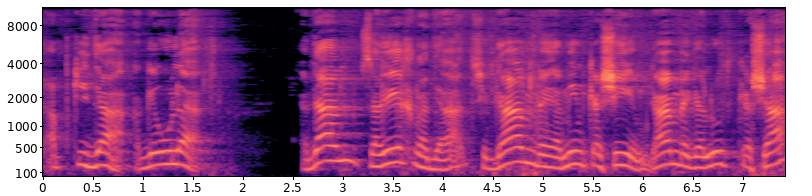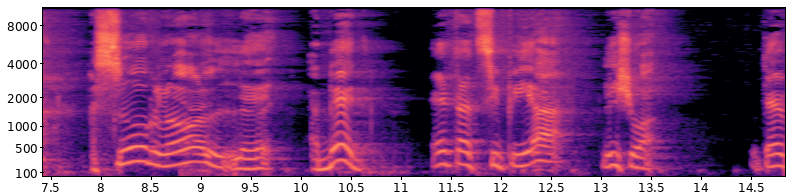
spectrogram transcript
הפקידה, הגאולה. אדם צריך לדעת שגם בימים קשים, גם בגלות קשה, אסור לו לאבד את הציפייה לישועה. כותב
